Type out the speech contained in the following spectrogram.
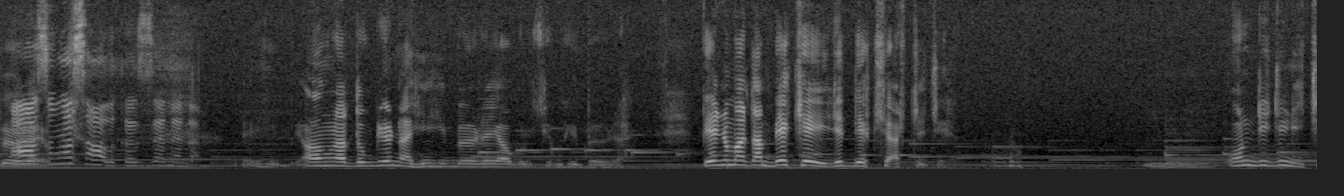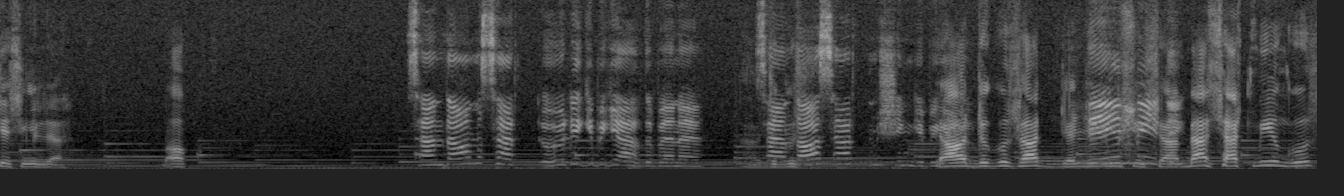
Böyle. Ağzına sağlık Azize nenem. Anladım diyor hi hi böyle yavrucuğum hi böyle. Benim adam bekeydi, bek sertici. Hmm. Onun didin içesiyle. Bak Sen daha mı sert? Öyle gibi geldi bana. Sen kız- daha sertmişin gibi ya geldi. dı kız hadi delirmişsin sen. Ben sert miyim kız?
